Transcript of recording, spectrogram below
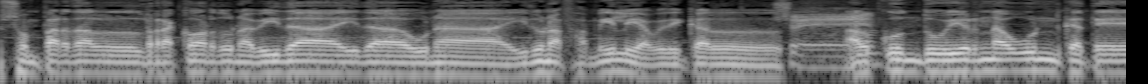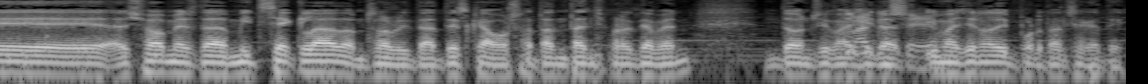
són part del record d'una vida i d'una i d'una família. Vull dir que el, Sí. el conduir-ne un que té això més de mig segle, doncs la veritat és que, o 70 anys pràcticament, doncs imagina't, sí. imagina la importància que té.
